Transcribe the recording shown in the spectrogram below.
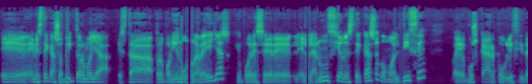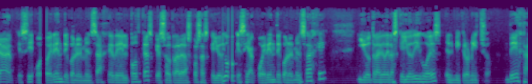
Eh, en este caso, Víctor Moya está proponiendo una de ellas, que puede ser el, anuncio en este caso, como él dice, eh, buscar publicidad que sea coherente con el mensaje del podcast, que es otra de las cosas que yo digo, que sea coherente con el mensaje, y otra de las que yo digo es el micronicho. Deja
